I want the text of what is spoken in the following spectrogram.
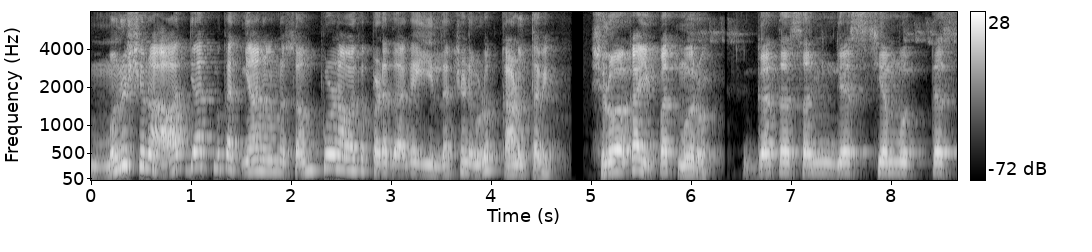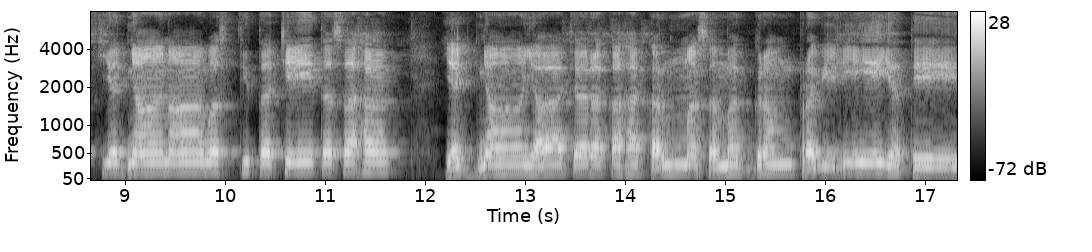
ಮನುಷ್ಯನ ಆಧ್ಯಾತ್ಮಿಕ ಜ್ಞಾನವನ್ನು ಸಂಪೂರ್ಣವಾಗಿ ಪಡೆದಾಗ ಈ ಲಕ್ಷಣಗಳು ಕಾಣುತ್ತವೆ. ಶ್ಲೋಕ ಇಪ್ಪತ್ತ್ಮೂರು ಗತ ಸಂಜ್ಞಸ್ಯ ಮುಕ್ತಸ್ಯ ಜ್ಞಾನಾವಸ್ಥಿತ ಚೇತಸಃ ಯಜ್ಞಾಯಾಚರತಃ ಕರ್ಮ ಸಮಗ್ರಂ ಪ್ರವಿಲೀಯತೆ.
